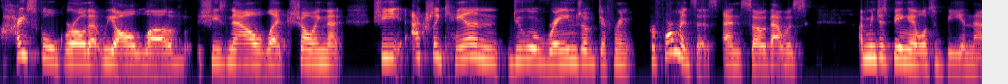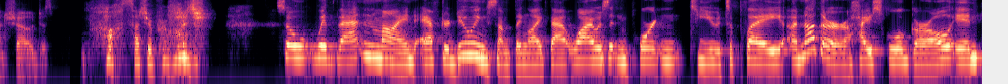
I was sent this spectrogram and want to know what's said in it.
high school girl that we all love. She's now like showing that she actually can do a range of different performances." And so that was I mean just being able to be in that show just oh, such a privilege. So, with that in mind, after doing something like that, why was it important to you to play another high school girl in,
